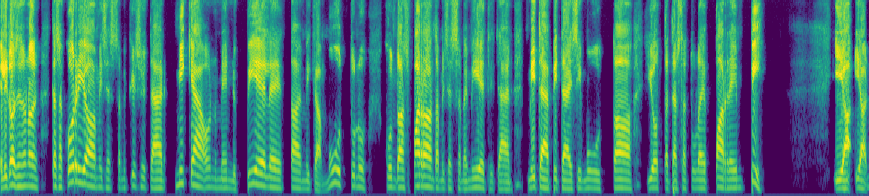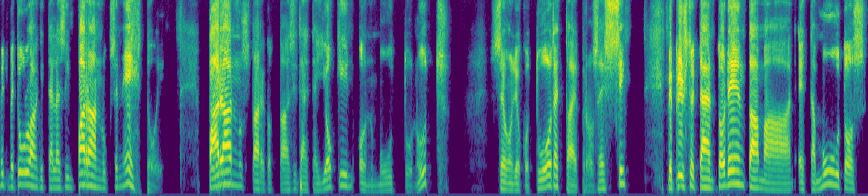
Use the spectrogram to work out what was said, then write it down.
Eli toisin sanoen, tässä korjaamisessa me kysytään, mikä on mennyt pieleen tai mikä on muuttunut, kun taas parantamisessa me mietitään, mitä pitäisi muuttaa, jotta tästä tulee parempi. Ja, ja nyt me tullaankin tällaisiin parannuksen ehtoihin. Parannus tarkoittaa sitä, että jokin on muuttunut. Se on joko tuote tai prosessi. Me pystytään todentamaan, että muutos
